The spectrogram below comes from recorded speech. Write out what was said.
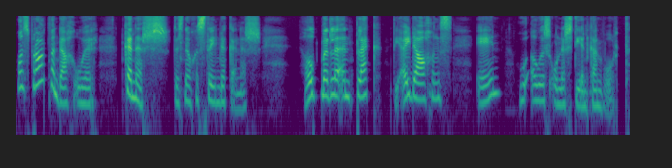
Ons praat vandag oor kinders. Dis nou gestremde kinders. Hulpmiddels in plek, die uitdagings en hoe ouers ondersteun kan word.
